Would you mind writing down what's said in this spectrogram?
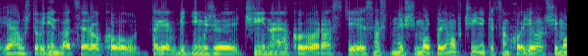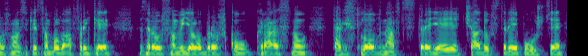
Ja už to vidím 20 rokov. Tak, jak vidím, že Čína ako rastie, som si to nevšimol priamo v Číne, keď som chodil, všimol som si, keď som bol v Afrike, zrazu som videl obrovskú, krásnu, tak slovna v strede Čadu, v strede púšte,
